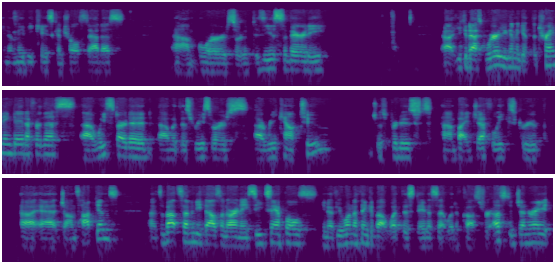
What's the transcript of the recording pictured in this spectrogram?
you know, maybe case control status um, or sort of disease severity. Uh, you could ask, where are you gonna get the training data for this? Uh, we started uh, with this resource, uh, Recount2, which was produced uh, by Jeff Leek's group uh, at Johns Hopkins. it's about 70,000 RNA-seq samples. You know, if you wanna think about what this data set would have cost for us to generate,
